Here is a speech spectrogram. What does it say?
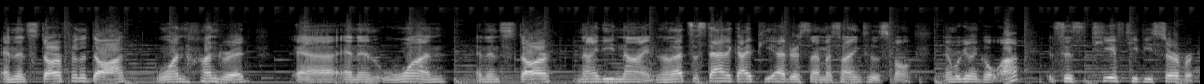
and then star for the dot, 100, uh, and then 1 and then star 99. Now that's a static IP address I'm assigning to this phone. And we're going to go up. It says TFTP server.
